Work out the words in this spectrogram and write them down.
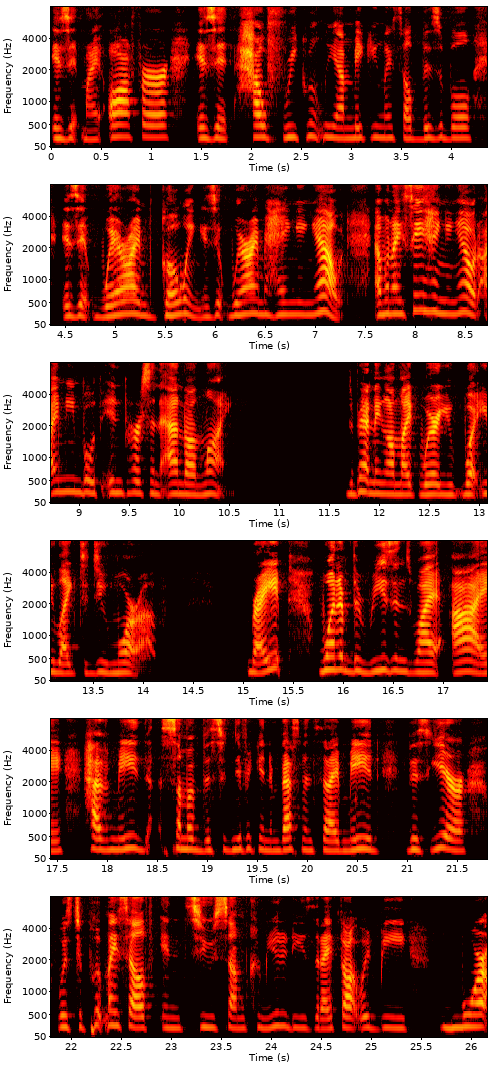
Is it my offer? Is it how frequently I'm making myself visible? Is it where I'm going? Is it where I'm hanging out? And when I say hanging out, I mean both in person and online depending on like where you what you like to do more of right one of the reasons why i have made some of the significant investments that i made this year was to put myself into some communities that i thought would be more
